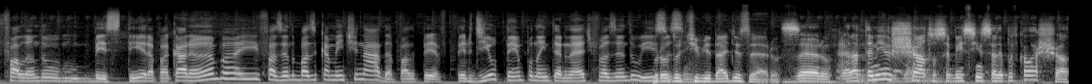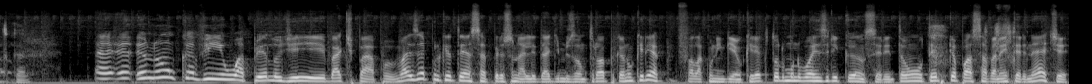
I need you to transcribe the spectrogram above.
falando besteira pra caramba e fazendo basicamente nada. Perdia o tempo na internet fazendo isso. assim. Produtividade zero. Zero. Ah, Era até meio chato, ser bem sincero. Depois ficava chato, cara. É, eu- nunca vi o apelo de bate-papo, mas é porque eu tenho essa personalidade misantrópica, eu não queria falar com ninguém, eu queria que todo mundo morresse de câncer. Então o tempo que eu passava na internet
